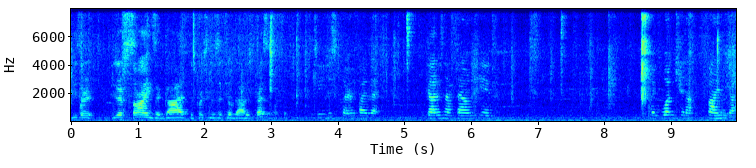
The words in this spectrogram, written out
these are these are signs that God, the person doesn't feel God is present with them. Can you just clarify that God is not found in like one cannot find God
